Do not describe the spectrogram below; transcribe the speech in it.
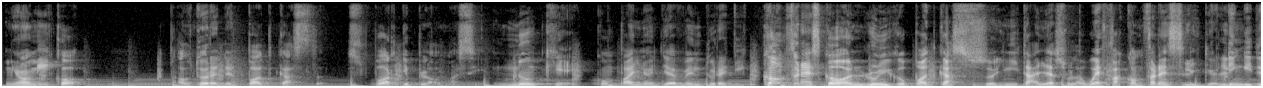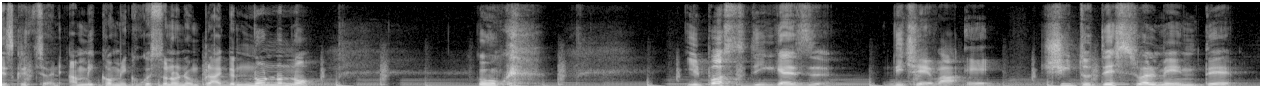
mio amico, autore del podcast Sport Diplomacy, nonché compagno di avventure di Conference Call, l'unico podcast in Italia sulla UEFA Conference League. Link in descrizione. Amico, amico, questo non è un plug. No, no, no. Comunque, il post di Gaz diceva, e cito testualmente,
